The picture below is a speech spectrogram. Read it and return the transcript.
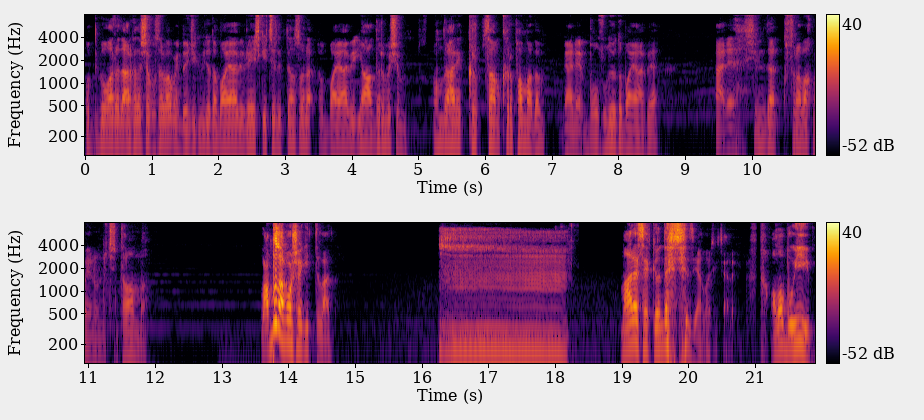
O, bu arada arkadaşlar kusura bakmayın. Önceki videoda bayağı bir rage geçirdikten sonra bayağı bir yağdırmışım. Onu da hani kırpsam kırpamadım. Yani bozuluyordu bayağı bir. Yani şimdiden kusura bakmayın onun için tamam mı? Lan bu da boşa gitti lan. Maalesef göndereceğiz ya başka çare. Ama bu iyi.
